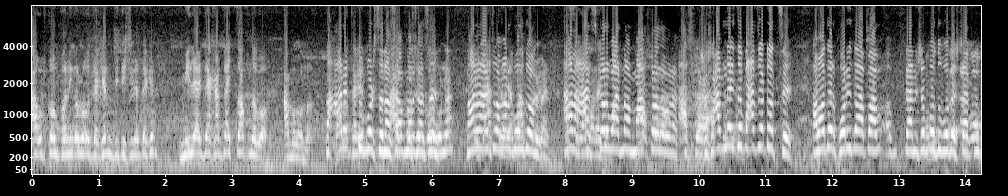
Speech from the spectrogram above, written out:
আউট কোম্পানিগুলো দেখেন বিদেশিরা দেখেন। মিলাই দেখার দায়িত্ব আপনাকে আমাকে না। না, আর একটু কোশ্চেন আছে আপনার কাছে? না। না একটু আমার বলতে হবে। না না আসসালামু না মাফ করা যাবে না। সামনেই তো বাজেট হচ্ছে আমাদের ফরিদা আপা প্রাণী সম্পদ উপদেষ্টা খুব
